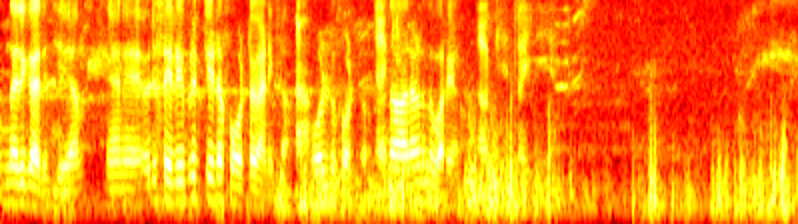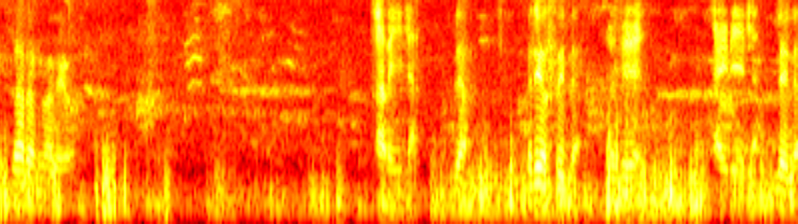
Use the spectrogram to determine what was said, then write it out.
എന്നൊരു കാര്യം ചെയ്യാം. ഞാൻ ഒരു സെലിബ്രിറ്റിയുടെ ഫോട്ടോ കാണിക്കാം. ഓൾഡ് ഫോട്ടോ അത് ആരാണെന്ന് പറയണം ട്രൈ ചെയ്യാം. ഇതാരാണെന്ന് അറിയോ? അറിയില്ല. ഇല്ല. ഒരു രസമില്ല ഒരു ഐഡിയ ഇല്ല ഇല്ല ഇല്ല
